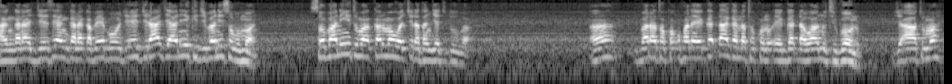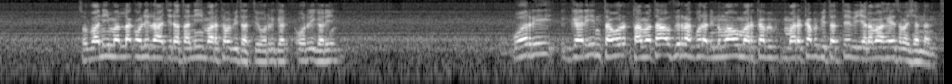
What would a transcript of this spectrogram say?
hangana ajjeesee hangana qabee booji'ee jira je'anii kijibanii sobumaan. Sobaniituma akkanuma wal ciratan jechu duuba. Bara tokko qofan eeggadhaa ganna tokko nu eeggadha waan nuti goonu. Ja'aatuma sobanii mallaqa walirraa ciratanii markaba bitatte warri gariin warri gariin ta mataa ofirra godhan inumaa markaba bitattee biyya namaa keessa bashannanti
